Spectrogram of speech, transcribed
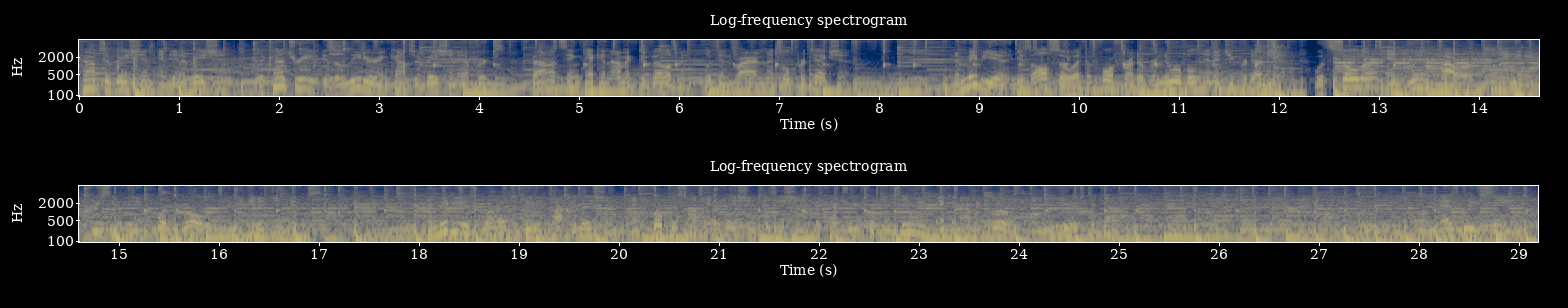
conservation and innovation. The country is a leader in conservation efforts, balancing economic development with environmental protection. Namibia is also at the forefront of renewable energy production, with solar and wind power playing an increasingly important role in the energy mix. Namibia's well-educated population and focus on innovation position the country for continued economic growth in the years to come. As we've seen,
